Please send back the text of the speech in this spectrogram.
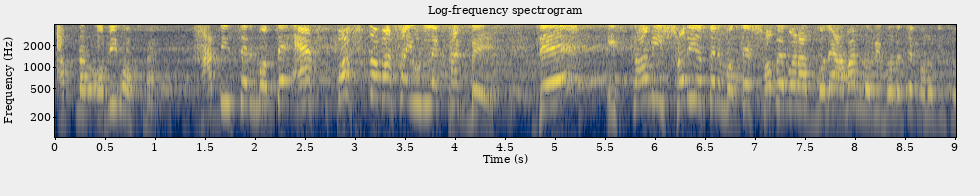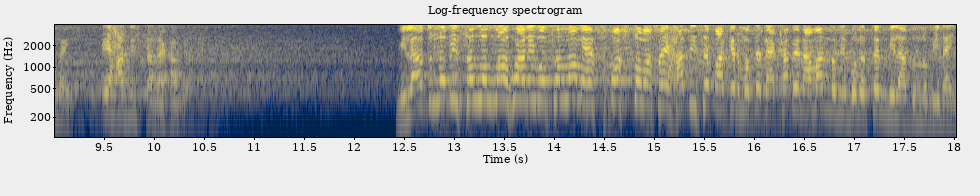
আপনার অভিমত না হাদিসের মধ্যে স্পষ্ট ভাষায় উল্লেখ থাকবে। যে ইসলামী শরীয়তের মধ্যে সবে বরাত বলে আমার নবী বলেছে, কোনো কিছু নাই। এই হাদিসটা দেখাবে। মিলাদুল নবী সাল্লাল্লাহু আলাইহি ওয়াসাল্লাম স্পষ্ট ভাষায় হাদিসে পাকের মধ্যে দেখাবেন, আমার নবী বলেছেন মিলাদুল নবী নাই।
